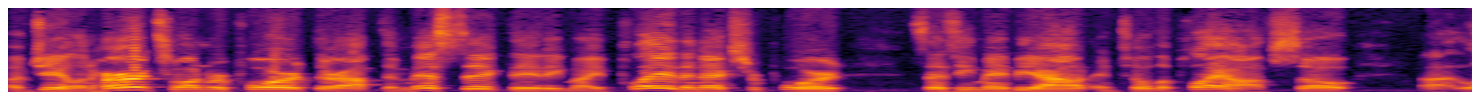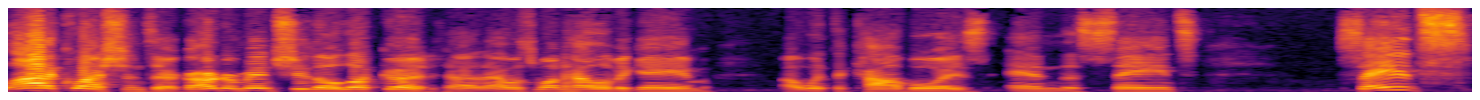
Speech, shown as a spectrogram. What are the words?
of Jalen Hurts. One report, they're optimistic that he might play. The next report says he may be out until the playoffs. So uh, a lot of questions there. Gardner Minshew, though, looked good. Uh, that was one hell of a game uh, with the Cowboys and the Saints. Saints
